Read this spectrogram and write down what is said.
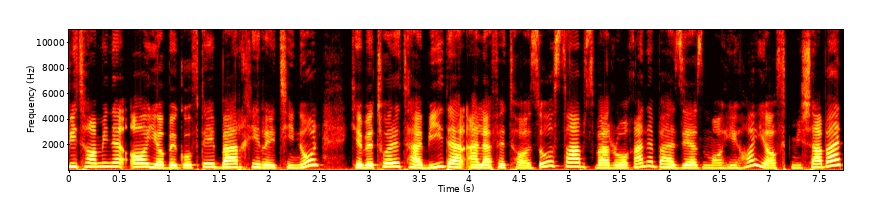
ویتامین آ یا به گفته برخی رتینول که به طور طبیعی در علف تازه و سبز و روغن بعضی از ماهی ها یافت می شود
